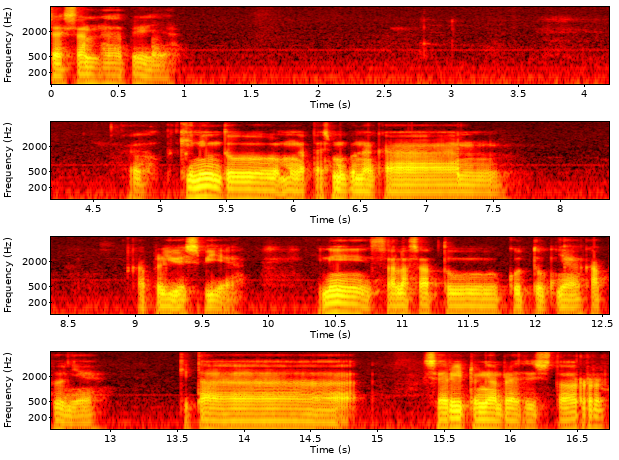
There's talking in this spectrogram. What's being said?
casan HP ya Nah, begini untuk mengetes menggunakan kabel USB ya. Ini salah satu kutubnya kabelnya. Kita seri dengan resistor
